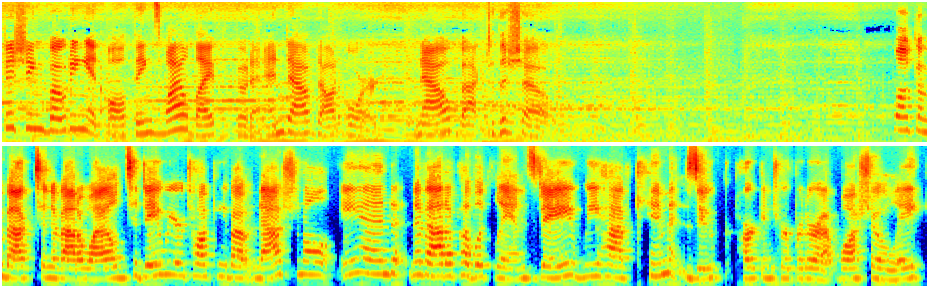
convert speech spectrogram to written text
fishing, boating, and all things wildlife, go to ndow.org. Now, back to the show. Welcome back to Nevada Wild. Today we are talking about National and Nevada Public Lands Day. We have Kim Zook, park interpreter at Washoe Lake,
